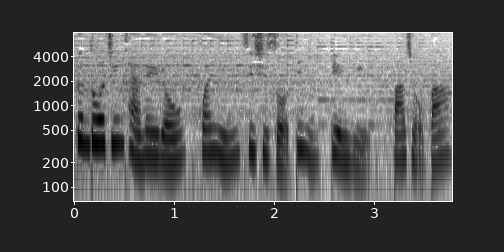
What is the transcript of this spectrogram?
更多精彩内容。欢迎继续锁定电影八九八。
